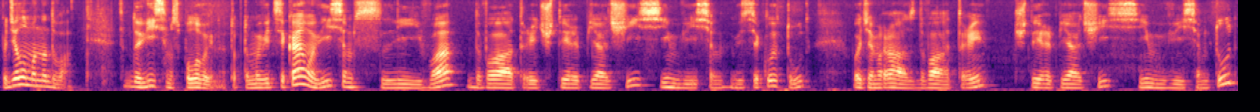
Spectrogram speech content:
поділимо на 2. Це буде 8,5. Тобто ми відсікаємо 8 зліва. 2, 3, 4, 5, 6, 7, 8. Відсікли тут. Потім 1, 2, 3, 4, 5, 6, 7, 8 тут.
